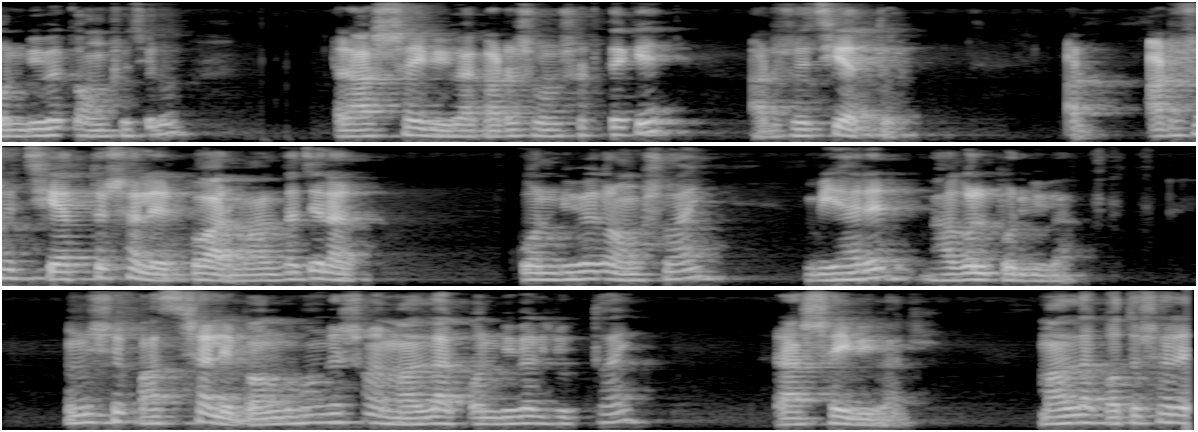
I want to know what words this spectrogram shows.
কোন বিভাগে অংশ ছিল? রাজশাহী বিভাগ, আঠারোশো উনষাট থেকে আঠারোশো ছিয়াত্তর। আঠারোশো ছিয়াত্তর সালের পর মালদা জেলার কোন বিভাগের অংশ হয়? বিহারের ভাগলপুর বিভাগ। উনিশশো পাঁচ সালে বঙ্গভঙ্গের সময় মালদা কোন বিভাগ যুক্ত হয়? রাজশাহী বিভাগে। মালদা কত সালে,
